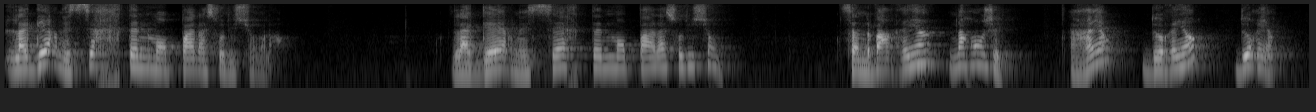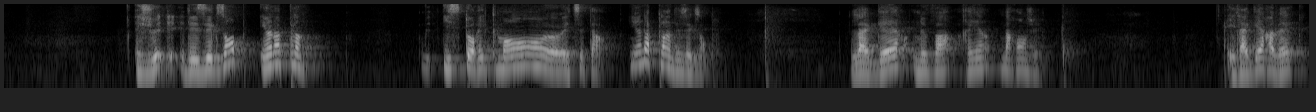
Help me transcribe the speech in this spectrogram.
la guerre n'est certainement pas la solution là. La guerre n'est certainement pas la solution. Ça ne va rien arranger. Rien, de rien, de rien. Et je, des exemples, il y en a plein. Historiquement, euh, etc. Il y en a plein des exemples. La guerre ne va rien arranger. Et la guerre avec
